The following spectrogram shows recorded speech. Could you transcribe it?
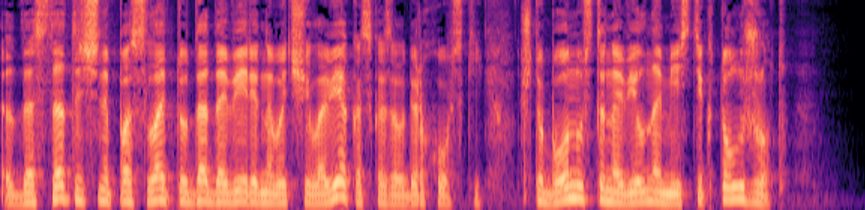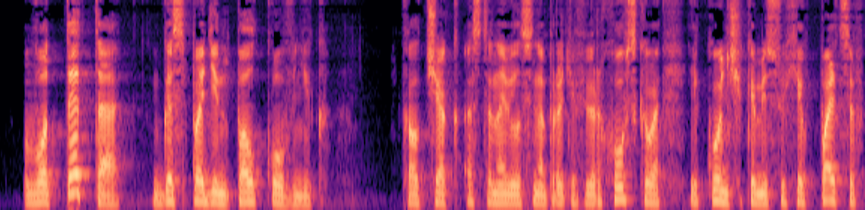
«Достаточно послать туда доверенного человека», — сказал Верховский, «чтобы он установил на месте, кто лжет». «Вот это, господин полковник!» Колчак остановился напротив Верховского и кончиками сухих пальцев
